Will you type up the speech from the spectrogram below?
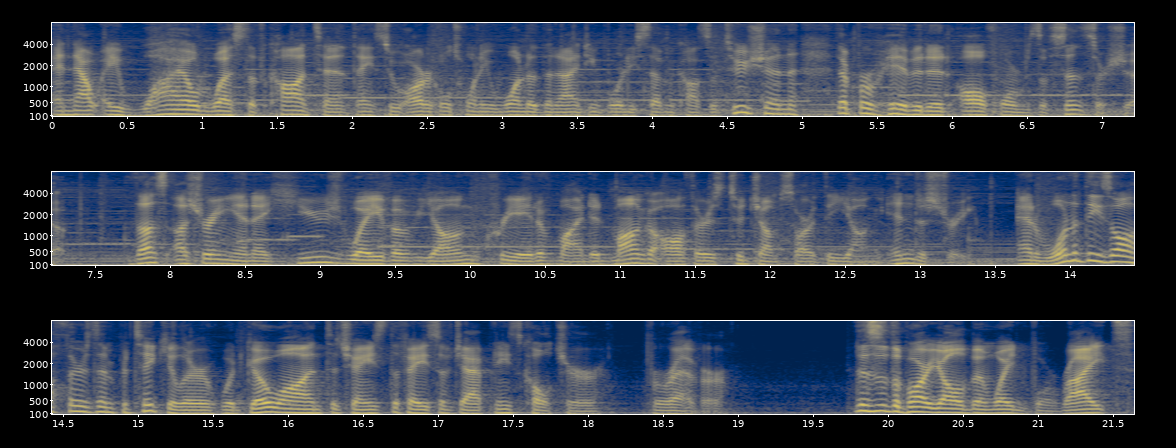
and now a wild west of content thanks to Article 21 of the 1947 Constitution that prohibited all forms of censorship thus ushering in a huge wave of young, creative-minded manga authors to jumpstart the young industry. And one of these authors in particular would go on to change the face of Japanese culture forever. This is the part y'all have been waiting for, right?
